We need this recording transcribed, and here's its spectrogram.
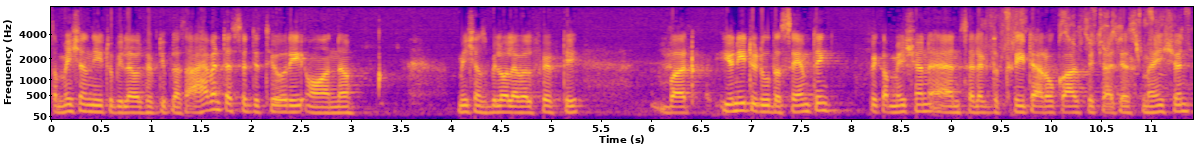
The mission need to be level 50 plus. I haven't tested the theory on uh, missions below level 50 but you need to do the same thing. Pick a mission and select the three tarot cards which i just mentioned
